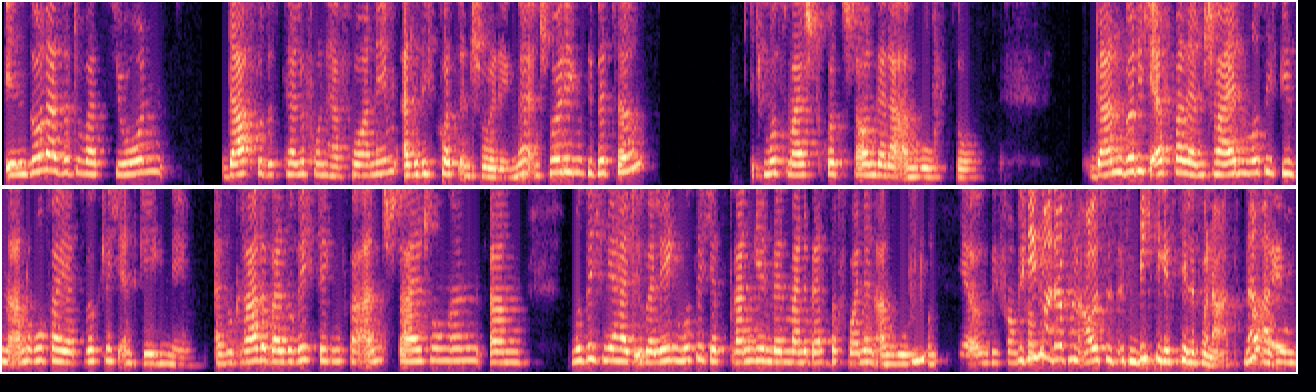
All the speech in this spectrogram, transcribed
in so einer Situation darfst du das Telefon hervornehmen, also dich kurz entschuldigen. Ne? Entschuldigen Sie bitte. Ich muss mal kurz schauen, wer da anruft. So. Dann würde ich erstmal entscheiden, muss ich diesen Anrufer jetzt wirklich entgegennehmen. Also gerade bei so wichtigen Veranstaltungen ähm, muss ich mir halt überlegen, muss ich jetzt dran gehen, wenn meine beste Freundin anruft mhm. und mir irgendwie vom Wir gehen mal davon aus, es ist ein wichtiges Telefonat. Ne? Okay. Also,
